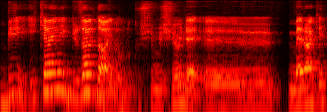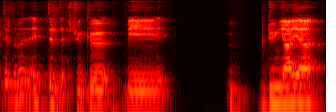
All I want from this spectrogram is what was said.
bir hikayene güzel dahil olduk. Şimdi şöyle e, merak ettirdi mi? Ettirdi. Çünkü bir dünyaya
